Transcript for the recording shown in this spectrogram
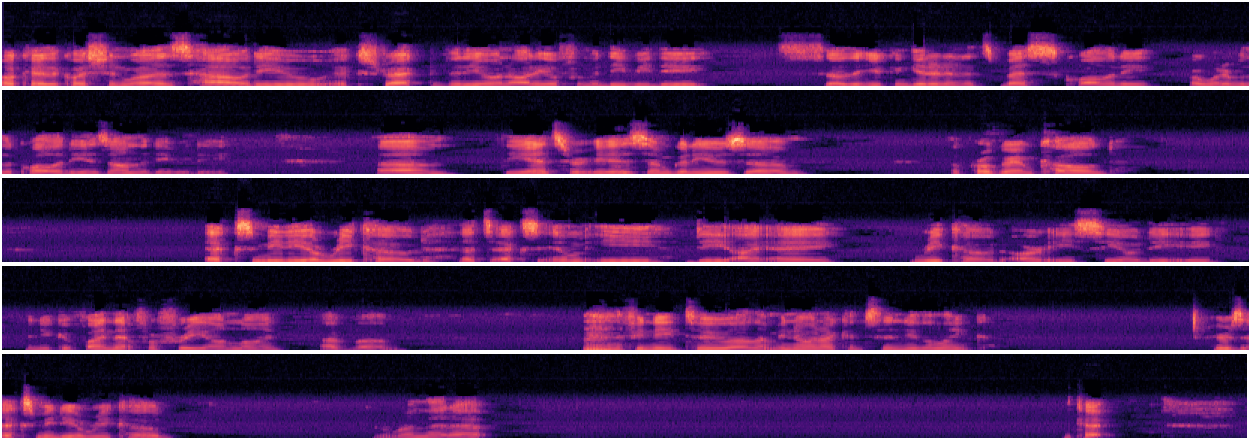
Okay, the question was how do you extract video and audio from a DVD so that you can get it in its best quality or whatever the quality is on the DVD. Um, the answer is I'm going to use um, a program called Xmedia Recode. That's X M E D I A Recode R E C O D E, and you can find that for free online. I've um, if you need to uh, let me know and I can send you the link. Here's Xmedia Recode. I'm run that app. Okay.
